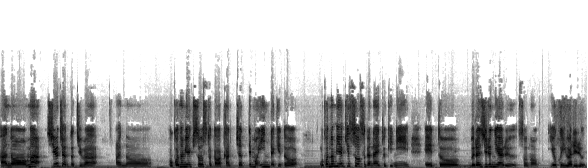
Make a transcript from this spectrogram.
あの、まあ、しおちゃんたちは、あの、お好み焼きソースとかは買っちゃってもいいんだけど、お好み焼きソースがない時に、えーっと、ブラジルにある、その、よく言われる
